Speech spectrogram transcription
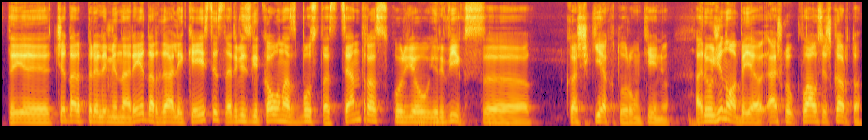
Tai e, čia dar preliminariai dar gali keistis, ar visgi Kaunas bus tas centras, kur jau ir vyks uh, kažkiek tų rungtynių. Ar jau žinau, beje, aišku, klausiu iš karto,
